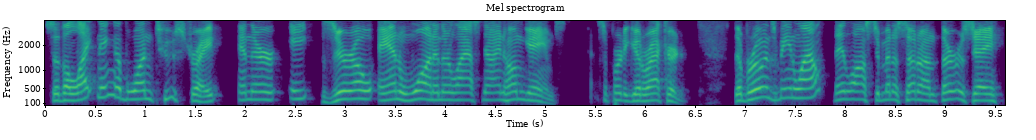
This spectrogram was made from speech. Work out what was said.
So the Lightning have won two straight, and they're 8 0 and 1 in their last nine home games. That's a pretty good record. The Bruins, meanwhile, they lost to Minnesota on Thursday,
